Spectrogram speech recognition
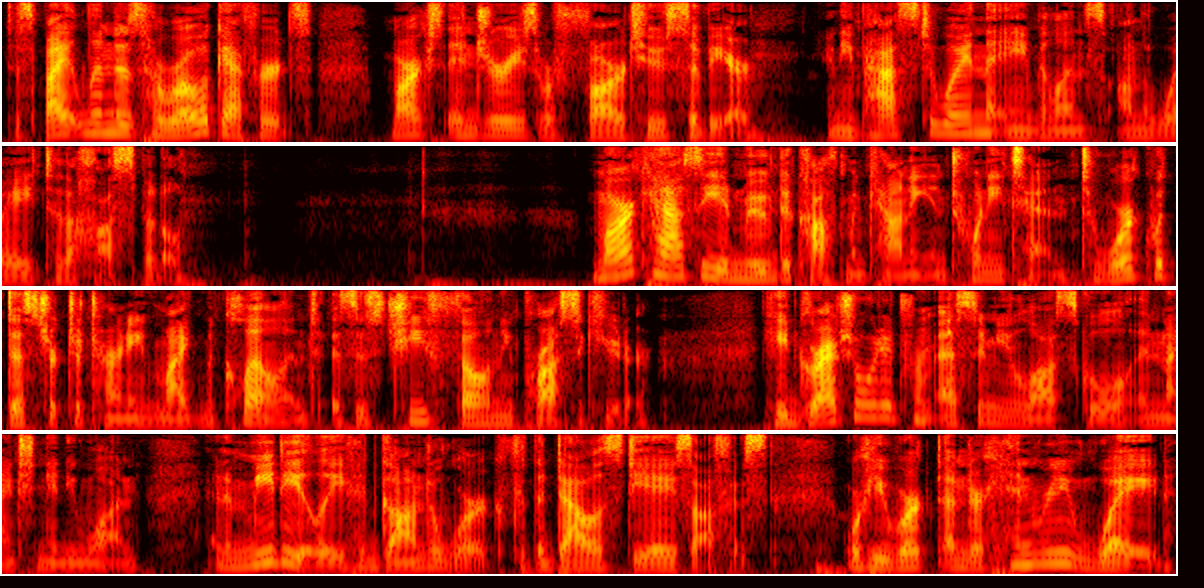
Despite Linda's heroic efforts, Mark's injuries were far too severe, and he passed away in the ambulance on the way to the hospital. Mark Hasse had moved to Kaufman County in 2010 to work with District Attorney Mike McLelland as his chief felony prosecutor. He had graduated from SMU Law School in 1981 and immediately had gone to work for the Dallas DA's office, where he worked under Henry Wade,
